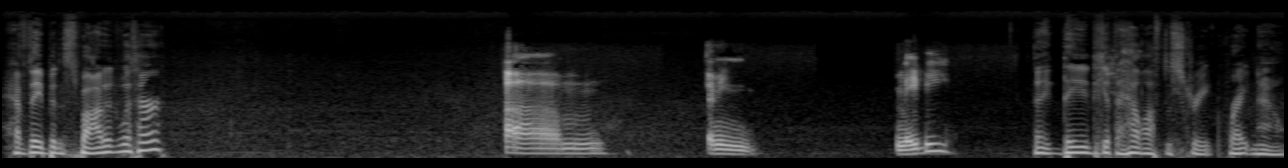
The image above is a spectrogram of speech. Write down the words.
have they been spotted with her? Um, I mean, maybe. they they need to get the hell off the street right now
